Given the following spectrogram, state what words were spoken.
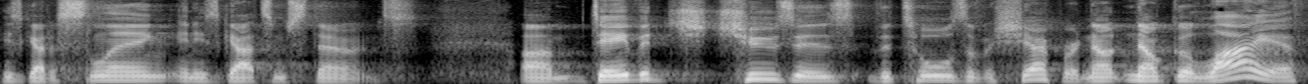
he's got a sling, and he's got some stones. Um, David chooses the tools of a shepherd. Now, now, Goliath,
